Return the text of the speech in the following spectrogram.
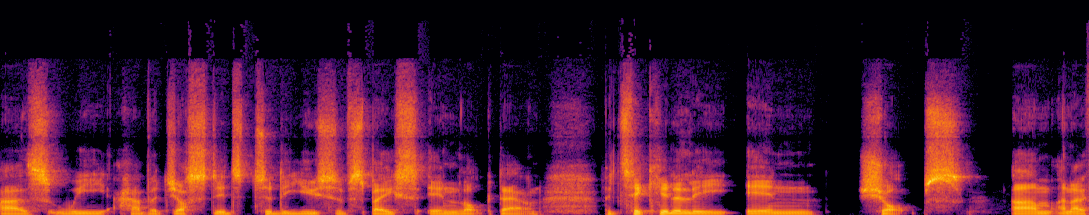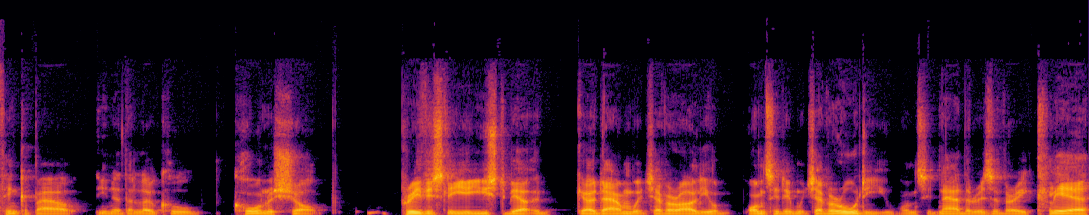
as we have adjusted to the use of space in lockdown, particularly in shops. Um, and I think about you know the local corner shop. Previously, you used to be able to go down whichever aisle you wanted in whichever order you wanted. Now there is a very clear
